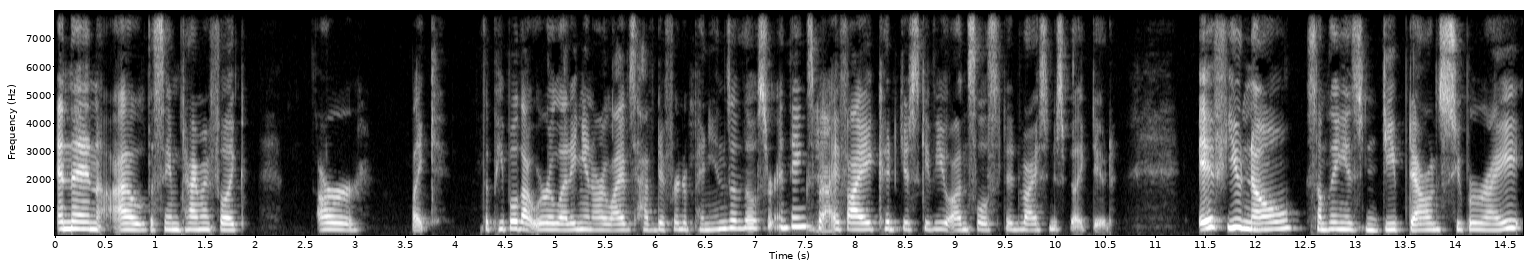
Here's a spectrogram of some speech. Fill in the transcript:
And then at the same time, I feel like our, like, the people that we're letting in our lives have different opinions of those certain things. But if I could just give you unsolicited advice and just be like, dude, if you know something is deep down super right,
